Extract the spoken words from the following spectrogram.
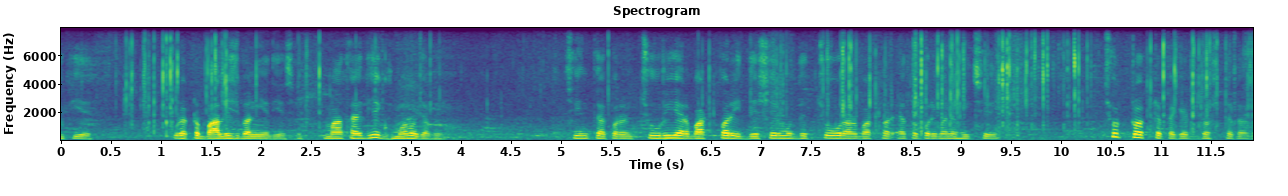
ঢুকিয়ে, পুরো একটা বালিশ বানিয়ে দিয়েছে, মাথায় দিয়ে ঘুমানো যাবে। চিন্তা করেন, চুরি আর বাটপারি দেশের মধ্যে চোর আর বাটপার এত পরিমাণে হয়েছে। ছোট্ট একটা প্যাকেট, দশ টাকার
